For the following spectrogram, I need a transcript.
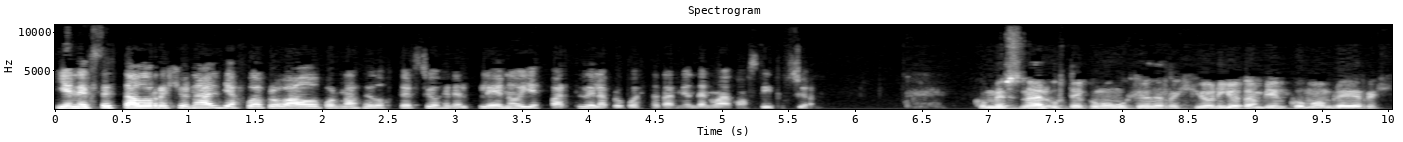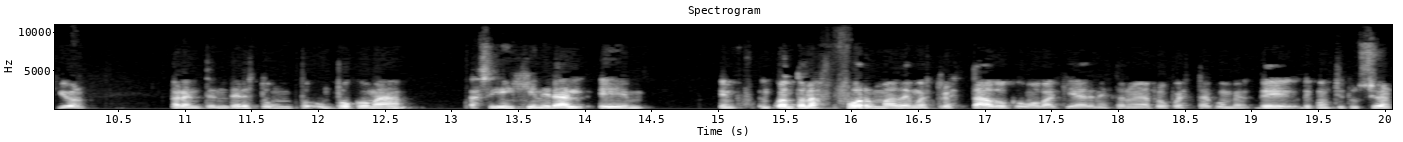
Y en ese Estado regional ya fue aprobado por más de dos tercios en el Pleno y es parte de la propuesta también de nueva Constitución. Convencional, usted como mujer de región y yo también como hombre de región, para entender esto un, poco más, así en general, eh, en, cuanto a la forma de nuestro Estado, cómo va a quedar en esta nueva propuesta de, constitución.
